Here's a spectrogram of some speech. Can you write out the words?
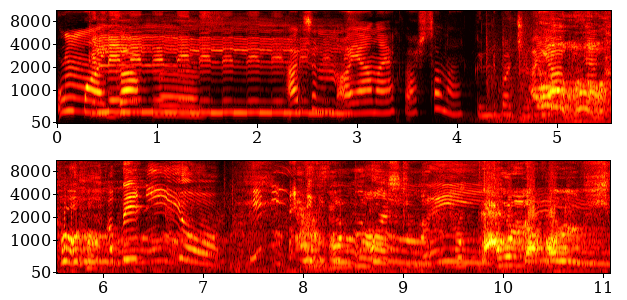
Oh my god. le. ayağına yaklaşsana. Gıllı bacı. Ayağı. Aa, beni yiyor. levels! Seviyeli.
